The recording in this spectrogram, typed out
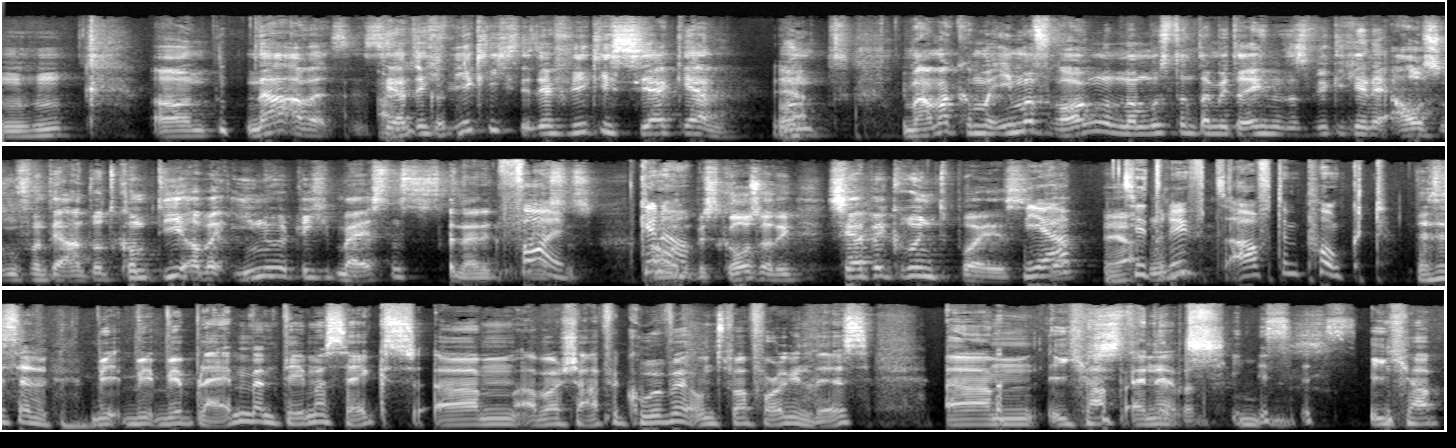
Mhm. Und, na, aber sie hat dich wirklich, sie hat dich wirklich sehr gern. Ja. Und die Mama kann man immer fragen und man muss dann damit rechnen, dass wirklich eine ausufernde Antwort kommt, die aber inhaltlich meistens, äh, nein, nicht Voll, meistens, genau. aber du bist großartig, sehr begründbar ist. Ja, Ja. sie trifft's auf den Punkt. Das ist ein, wir, wir bleiben beim Thema Sex, ähm, aber scharfe Kurve und zwar folgendes. Ähm, ich habe eine, Jesus. ich habe,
